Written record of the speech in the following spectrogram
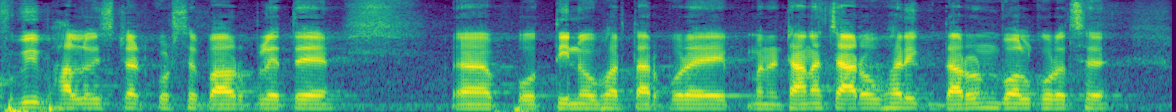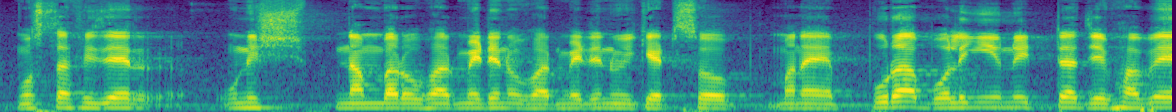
খুবই ভালো স্টার্ট করছে পাওয়ার প্লেতে তিন ওভার তারপরে মানে টানা চার ওভারই দারুণ বল করেছে। মোস্তাফিজের উনিশ number over maiden over maiden wicket so মানে পুরা বোলিং ইউনিটটা যেভাবে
